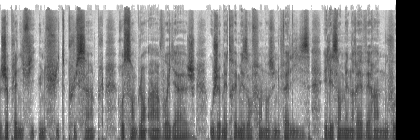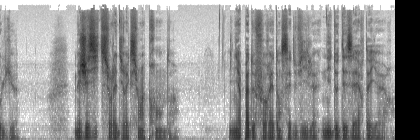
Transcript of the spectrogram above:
Je planifie une fuite plus simple, ressemblant à un voyage où je mettrai mes enfants dans une valise et les emmènerai vers un nouveau lieu. Mais j'hésite sur la direction à prendre. Il n'y a pas de forêt dans cette ville, ni de désert d'ailleurs.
